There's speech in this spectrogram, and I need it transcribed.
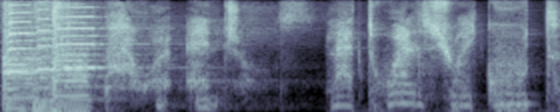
Power Angels. La toile sur écoute.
